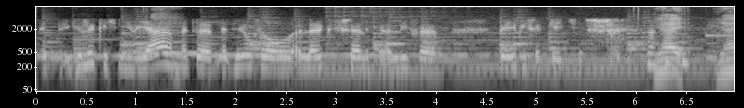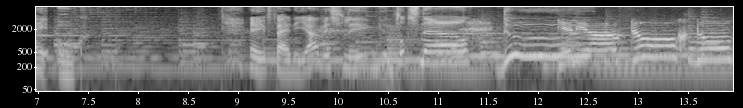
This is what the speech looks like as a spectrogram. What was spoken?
een gelukkig nieuwjaar met, uh, met heel veel leuke, gezellige, lieve baby's en kindjes. Jij, jij ook. Hey, fijne jaarwisseling. Tot snel. Doei. Jullie ook. Doeg, doeg.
